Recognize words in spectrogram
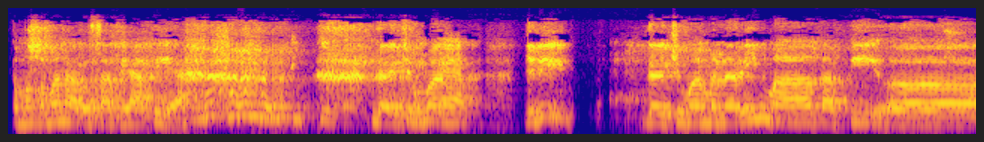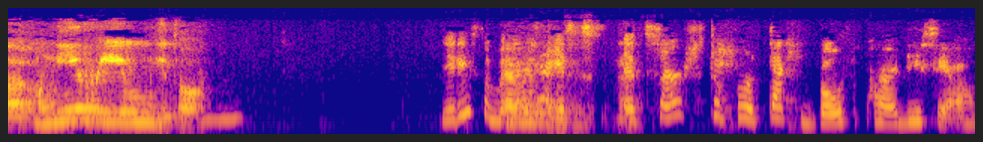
teman-teman harus hati-hati ya nggak cuma yeah. jadi gak cuma menerima tapi uh, mengirim gitu. Jadi sebenarnya it, it serves to protect both parties ya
